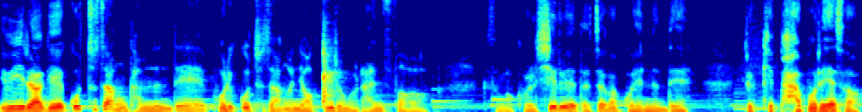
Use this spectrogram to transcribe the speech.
유일하게 고추장 담는데 보리고추장은 엿기름을 안 써. 그래서 뭐 그걸 시루에다 쪄갖고 했는데 이렇게 밥을 해서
